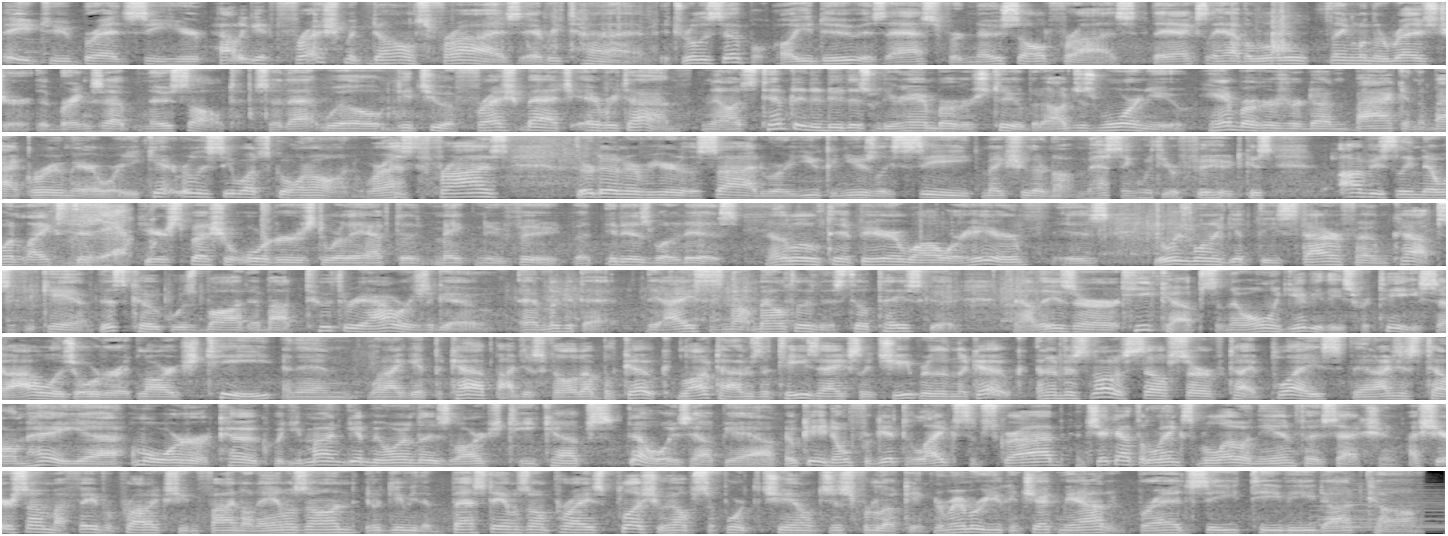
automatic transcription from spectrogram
Hey YouTube, Brad C here. How to get fresh McDonald's fries every time. It's really simple. All you do is ask for no salt fries. They actually have a little thing on the register that brings up no salt. So that will get you a fresh batch every time. Now it's tempting to do this with your hamburgers too, but I'll just warn you, hamburgers are done back in the back room here where you can't really see what's going on. Whereas the fries, they're done over here to the side where you can usually see to make sure they're not messing with your food because obviously no one likes to hear special orders to where they have to make new food, but it is what it is. Another little tip here while we're here is you always want to get these styrofoam cups if you can. This Coke was bought about two, three hours ago, and look at that. The ice is not melted and it still tastes good. Now these are teacups and they'll only give you these for tea. So I always order a large tea and then when I get the cup I just fill it up with Coke. A lot of times the tea's actually cheaper than the Coke. And if it's not a self-serve type place then I just tell them hey uh, I'm gonna order a Coke but you mind give me one of those large teacups? They'll always help you out. Okay don't forget to like, subscribe, and check out the links below in the info section. I share some of my favorite products you can find on Amazon. It'll give you the best Amazon price plus you'll help support the channel channel just for looking. Remember, you can check me out at bradctv.com.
